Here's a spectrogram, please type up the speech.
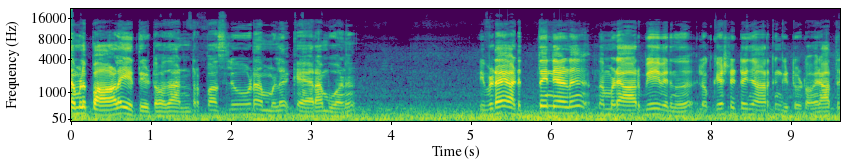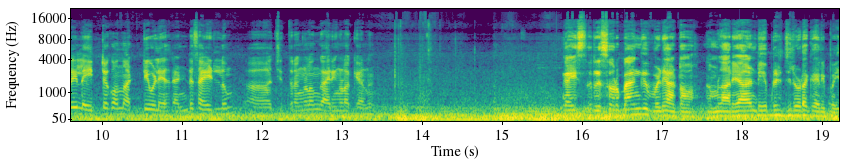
നമ്മൾ പാളയം എത്തി കേട്ടോ. അത് അണ്ടർ പാസിലൂടെ നമ്മൾ കയറാൻ പോവാണ്. ഇവിടെ അടുത്ത് തന്നെയാണ് നമ്മുടെ ആർ ബി ഐ വരുന്നത്. ലൊക്കേഷൻ ഇട്ട് കഴിഞ്ഞാൽ ആർക്കും കിട്ടും കേട്ടോ. രാത്രി ലൈറ്റൊക്കെ ഒന്ന് അടിപൊളിയാണ് രണ്ട് സൈഡിലും ചിത്രങ്ങളും കാര്യങ്ങളൊക്കെയാണ്. ഗൈസ് റിസർവ് ബാങ്ക് ഇവിടെ ആട്ടോ നമ്മൾ അറിയാണ്ട് ഈ ബ്രിഡ്ജിലൂടെ കയറിപ്പോയി.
